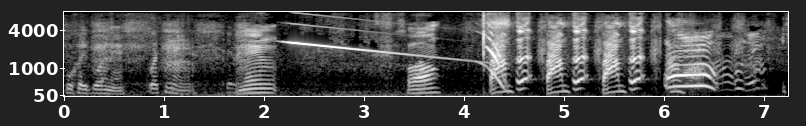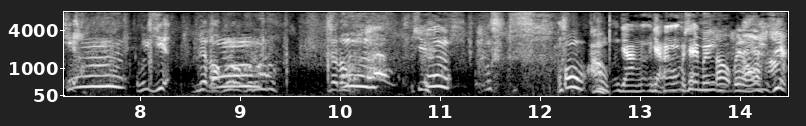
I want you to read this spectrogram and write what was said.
กูเคยกลัวไหนกลัวที่ไหนหนึ่งสองสามสามสามเออโอ้เหี้ยโอ้ยเหี้ยเลือดออกเลือดออกมาดูดูเลือดออกเหี้ย โอ้เอายังยังไม่ใช่มึงเอาไปไหนอะ เหี้ย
